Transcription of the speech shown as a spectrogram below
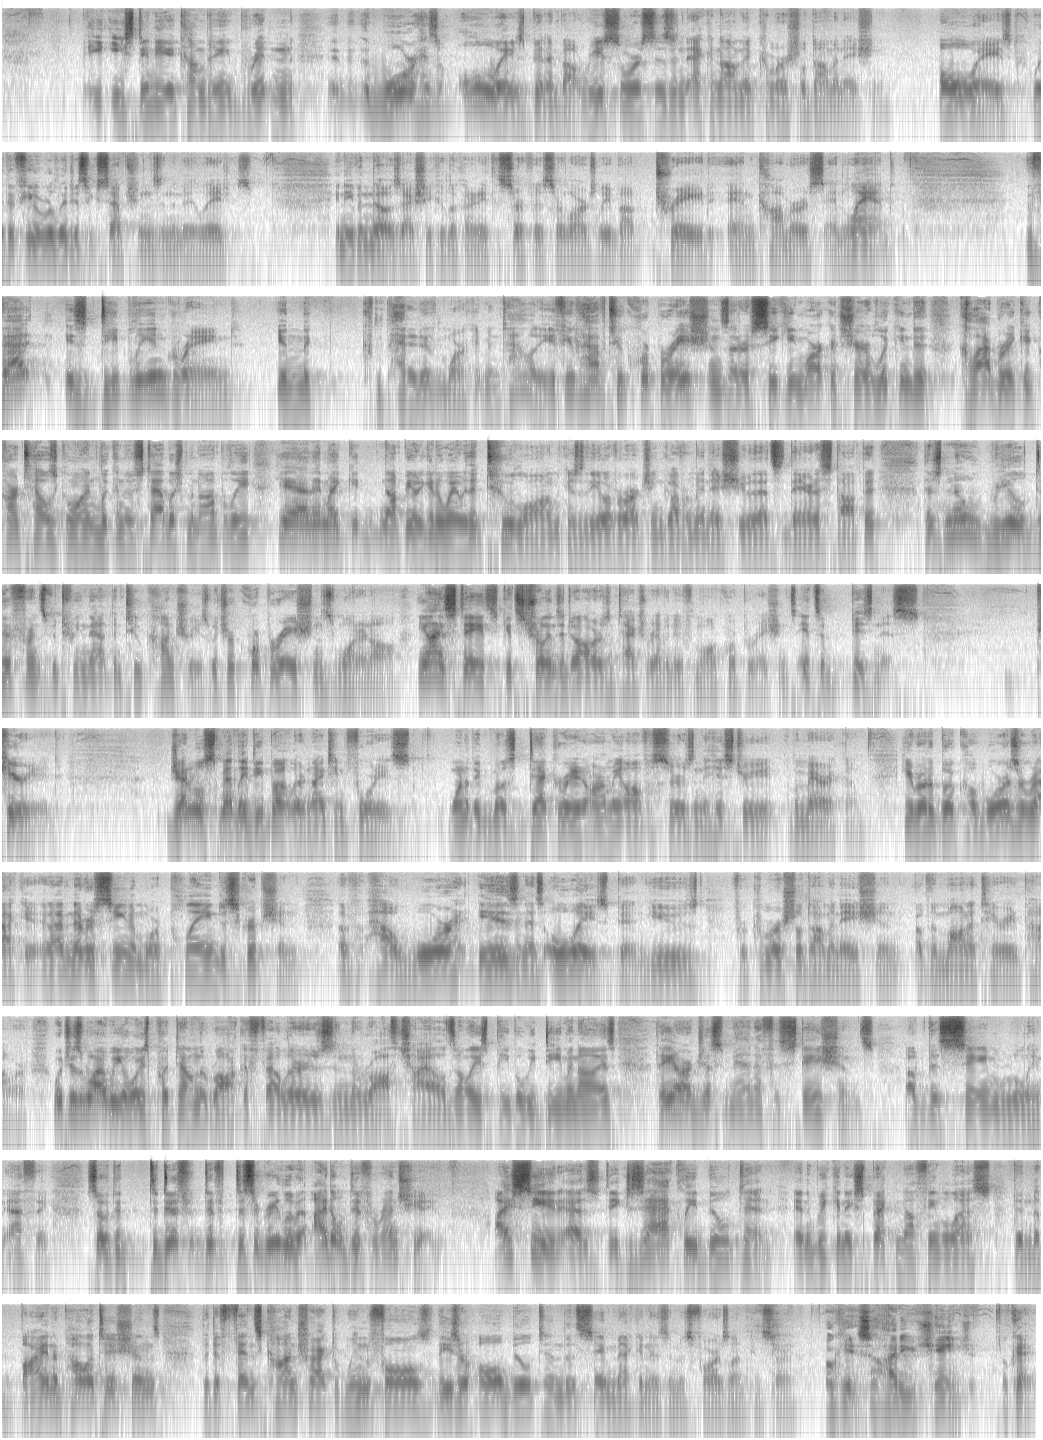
East India Company, Britain, war has always been about resources and economic commercial domination. Always, with a few religious exceptions in the Middle Ages. And even those, actually, if you look underneath the surface, are largely about trade and commerce and land. That is deeply ingrained in the competitive market mentality. If you have two corporations that are seeking market share, looking to collaborate, get cartels going, looking to establish monopoly, yeah, they might get, not be able to get away with it too long because of the overarching government issue that's there to stop it. There's no real difference between that than two countries, which are corporations, one and all. The United States gets trillions of dollars in tax revenue from all corporations. It's a business, period. General Smedley D. Butler, 1940s, one of the most decorated Army officers in the history of America. He wrote a book called War is a Racket, and I've never seen a more plain description of how war is and has always been used for commercial domination of the monetary power, which is why we always put down the Rockefellers and the Rothschilds and all these people we demonize. They are just manifestations of this same ruling ethic. So to, to dis disagree a little bit, I don't differentiate. I see it as exactly built in, and we can expect nothing less than the buying of politicians, the defense contract windfalls. These are all built into the same mechanism as far as I'm concerned. Okay, so how do you change it? Okay.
